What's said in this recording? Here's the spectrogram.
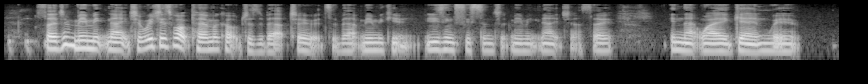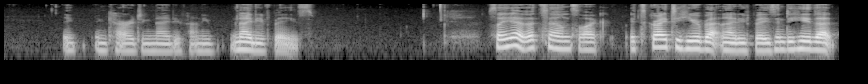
So to mimic nature, which is what permaculture is about too. It's about mimicking, using systems that mimic nature. So in that way, again, we're encouraging native honey, native bees. So yeah, that sounds like it's great to hear about native bees and to hear that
